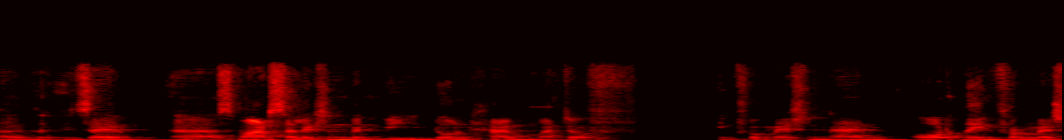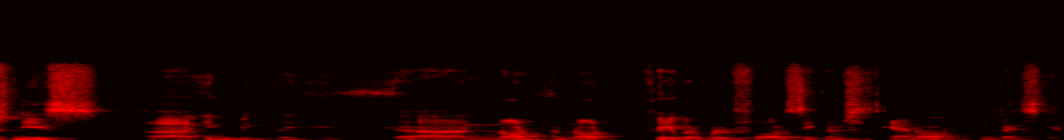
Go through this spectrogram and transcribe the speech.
uh, it's a uh, smart selection when we don't have much of information and or the information is uh, in uh, not not favorable for sequential scan or index scan.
